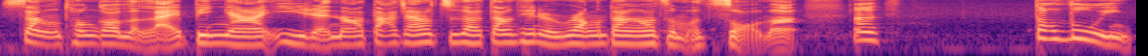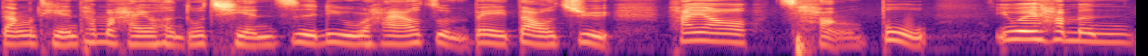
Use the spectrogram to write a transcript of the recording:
上通告的来宾啊、艺人，然后大家都知道当天的 rundown 要怎么走嘛。那到录影当天，他们还有很多前置，例如还要准备道具，还要场布，因为他们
